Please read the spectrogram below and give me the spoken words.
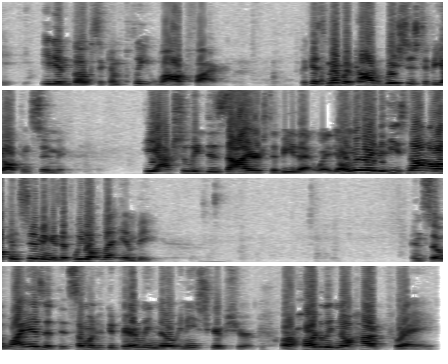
it, it invokes a complete wildfire. Because remember, God wishes to be all consuming. He actually desires to be that way. The only way that He's not all consuming is if we don't let Him be. And so, why is it that someone who could barely know any scripture or hardly know how to pray,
